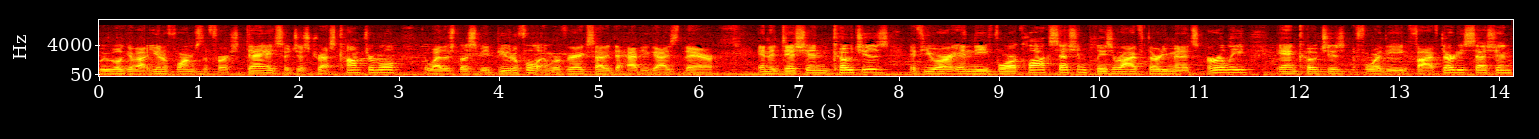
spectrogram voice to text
We will give out uniforms the first day, so just dress comfortable. The weather's supposed to be beautiful, and we're very excited to have you guys there. In addition, coaches, if you are in the 4 o'clock session, please arrive 30 minutes early, and coaches for the 5.30 session,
